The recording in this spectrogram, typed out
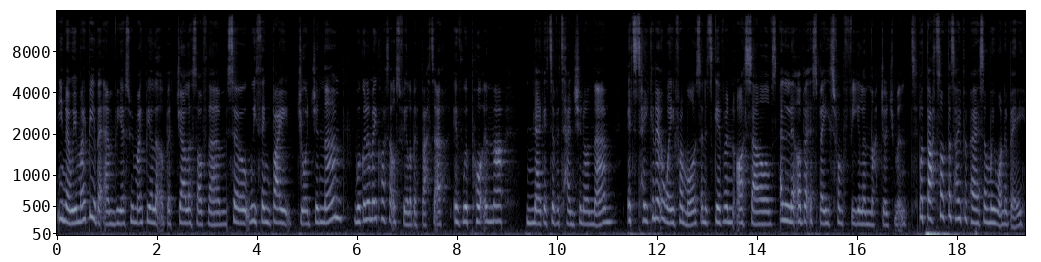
you know, we might be a bit envious, we might be a little bit jealous of them. So we think by judging them, we're going to make ourselves feel a bit better. If we're putting that negative attention on them, it's taken it away from us and it's given ourselves a little bit of space from feeling that judgment. But that's not the type of person we want to be.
